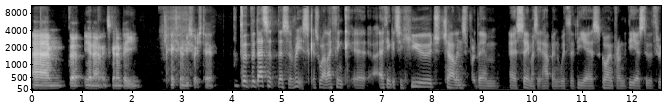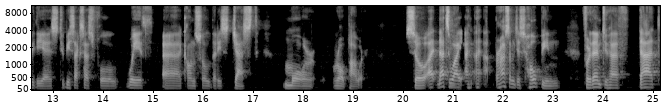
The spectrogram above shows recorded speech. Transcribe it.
Um, that you know it's going to be it's going to be Switch too. But, but that's a that's a risk as well. I think uh, I think it's a huge challenge mm. for them, uh, same as it happened with the DS, going from the DS to the 3DS, to be successful with a console that is just more raw power. So I, that's why I, I, perhaps I'm just hoping for them to have that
